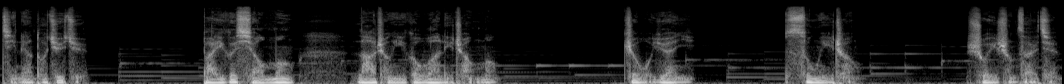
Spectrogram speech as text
尽量多拒绝，把一个小梦拉成一个万里长梦。这我愿意。送一程，说一声再见，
